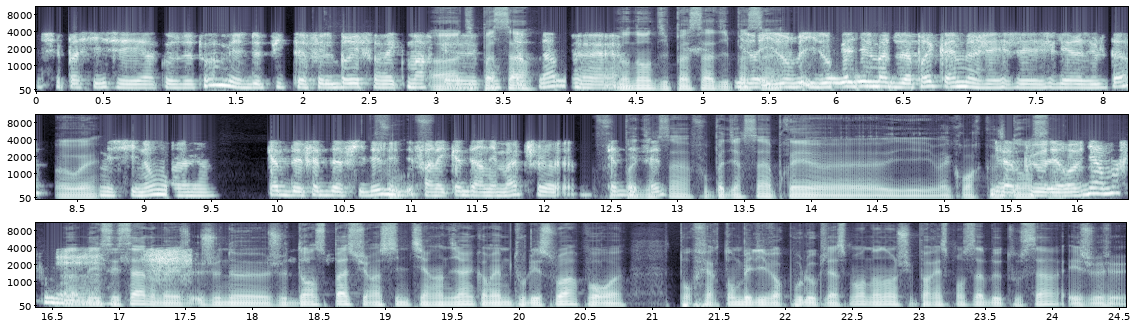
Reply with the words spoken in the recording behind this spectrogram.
je sais pas si c'est à cause de toi, mais depuis que tu as fait le brief avec Marc ah, dis euh, pas ça. Euh, non, non, dis pas ça, dis pas ils, ça. Ils ont, ils ont, gagné le match d'après quand même, j'ai les résultats. Ah ouais. Mais sinon, euh, quatre défaites d'affilée, les, enfin les quatre derniers matchs, euh, faut pas Dire ça, faut pas dire ça. Après, euh, il va croire que il je va danse. plus les revenir, Marc. Mais, mais c'est ça. Non, mais je, je, ne, je danse pas sur un cimetière indien quand même tous les soirs pour pour faire tomber Liverpool au classement. Non, non, je suis pas responsable de tout ça. Et je,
